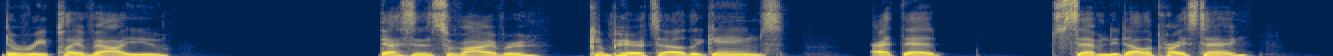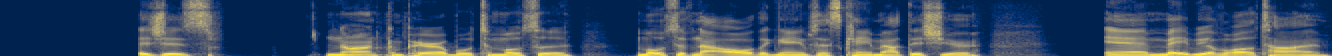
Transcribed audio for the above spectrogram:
the replay value that's in Survivor compared to other games at that seventy dollar price tag is just non-comparable to most of most if not all the games that's came out this year and maybe of all time,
